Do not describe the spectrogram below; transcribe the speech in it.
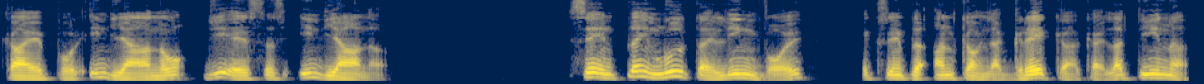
cae por indiano gi estas indiana se in plei multae lingvoi, exemple anca in la greca cae latina,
